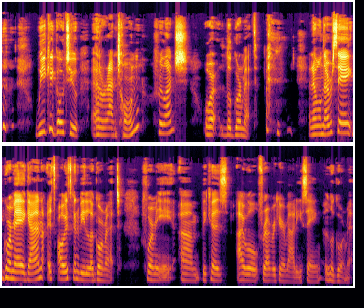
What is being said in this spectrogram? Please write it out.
we could go to El Ranchon for lunch or Le Gourmet. and I will never say gourmet again. It's always going to be Le Gourmet for me um, because I will forever hear Maddie saying Le Gourmet.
